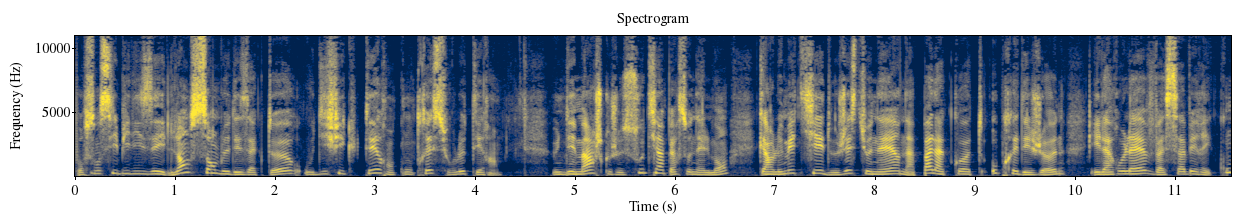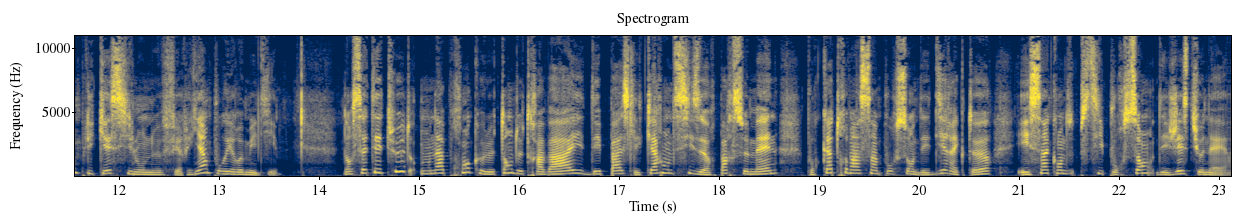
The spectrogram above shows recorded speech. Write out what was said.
pour sensibiliser l'ensemble des acteurs aux difficultés rencontrées sur le terrain. Une démarche que je soutiens personnellement car le métier de gestionnaire n'a pas la cote auprès des jeunes et la relève va s'avérer compliquée si l'on ne fait rien pour y remédier. Dans cette étude, on apprend que le temps de travail dépasse les 46 heures par semaine pour 85% des directeurs et 56% des gestionnaires.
